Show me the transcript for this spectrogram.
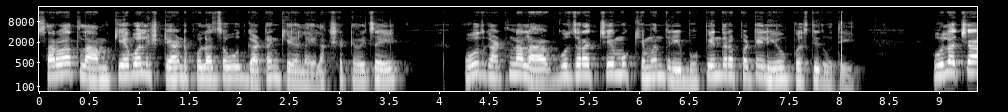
सर्वात लांब केबल स्टँड पुलाचं उद्घाटन केलेलं आहे. लक्षात ठेवायचं आहे उद्घाटनाला गुजरातचे मुख्यमंत्री भूपेंद्र पटेल हे उपस्थित होते. पुलाच्या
